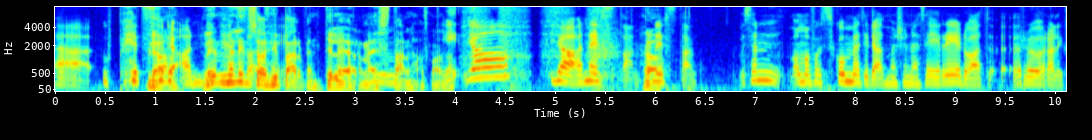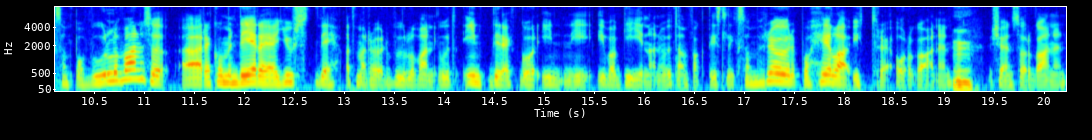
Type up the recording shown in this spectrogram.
uh, upphetsade ja. andningen. Men, lite så, så hyperventilera nästan. Mm. Alltså ja, ja, nästan. Ja. nästan sen om man faktiskt kommer till det att man känner sig redo att röra liksom på vulvan så äh, rekommenderar jag just det att man rör vulvan, ut, inte direkt går in i, i vaginan utan faktiskt liksom rör på hela yttre organen, mm. könsorganen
